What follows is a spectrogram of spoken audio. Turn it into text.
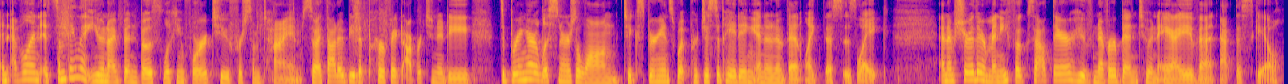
And Evelyn, it's something that you and I've been both looking forward to for some time. So I thought it'd be the perfect opportunity to bring our listeners along to experience what participating in an event like this is like. And I'm sure there are many folks out there who've never been to an AIA event at this scale.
